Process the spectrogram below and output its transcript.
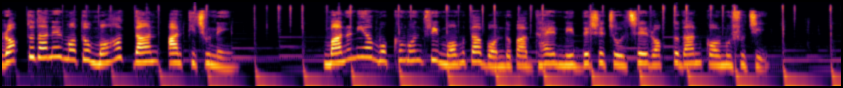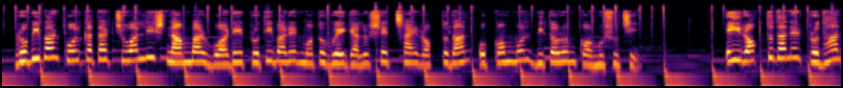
রক্তদানের মতো মহৎ দান আর কিছু নেই। মাননীয় মুখ্যমন্ত্রী মমতা বন্দ্যোপাধ্যায়ের নির্দেশে চলছে রক্তদান কর্মসূচি। রবিবার কলকাতার চুয়াল্লিশ নাম্বার ওয়ার্ডে প্রতিবারের মতো হয়ে গেল স্বেচ্ছায় রক্তদান ও কম্বল বিতরণ কর্মসূচি। এই রক্তদানের প্রধান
